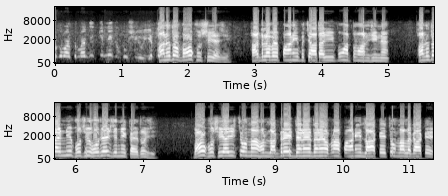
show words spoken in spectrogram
ਭਗਵੰਤ ਮਾਨ ਦੀ ਕਿੰਨੀ ਕੁ ਖੁਸ਼ੀ ਹੋਈ ਹੈ? ਸਾਨੂੰ ਤਾਂ ਬਹੁਤ ਖੁਸ਼ੀ ਹੈ ਜੀ। ਸਾਡੇ ਲਵੇ ਪਾਣੀ ਬਚਾਤਾ ਜੀ ਭਗਵੰਤ ਮਾਨ ਜੀ ਨੇ। ਸਾਨੂੰ ਤਾਂ ਇੰਨੀ ਖੁਸ਼ੀ ਹੋ ਰਹੀ ਜਿੰਨੀ ਕਹਿ ਦੋ ਜੀ। ਬਹੁਤ ਖੁਸ਼ੀ ਹੈ ਜੀ ਝੋਨਾ ਹੁਣ ਲੱਗ ਰਿਹਾ ਦਿਨੇ ਦਿਨੇ ਆਪਣਾ ਪਾਣੀ ਲਾ ਕੇ ਝੋਨਾ ਲਗਾ ਕੇ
